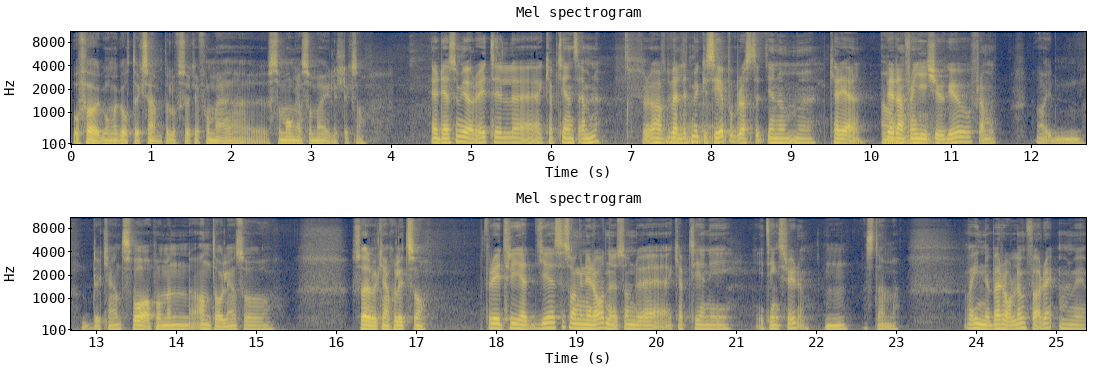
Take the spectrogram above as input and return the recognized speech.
och föregå med gott exempel och försöka få med så många som möjligt liksom. Är det det som gör dig till eh, kaptensämne? För du har haft väldigt mycket C på bröstet genom eh, karriären. Redan ja. från J20 och framåt. Ja, det kan jag inte svara på men antagligen så, så är det väl kanske lite så. För det är tredje säsongen i rad nu som du är kapten i, i Tingsryd. Mm, det stämmer. Vad innebär rollen för dig? Vi...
